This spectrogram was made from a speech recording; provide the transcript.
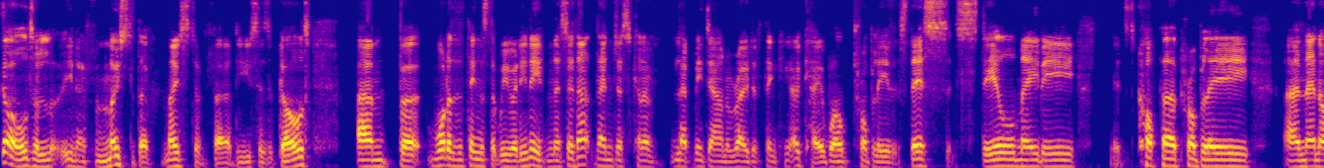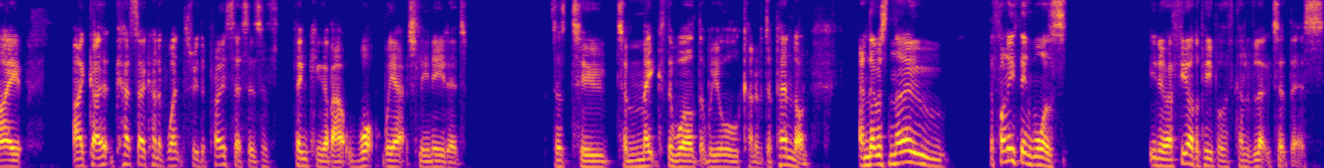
gold, or you know, for most of the most of uh, the uses of gold. Um, but what are the things that we really need? And so that then just kind of led me down a road of thinking, okay, well, probably it's this, it's steel, maybe it's copper, probably. And then I I guess I kind of went through the processes of thinking about what we actually needed to to to make the world that we all kind of depend on. And there was no the funny thing was, you know, a few other people have kind of looked at this,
